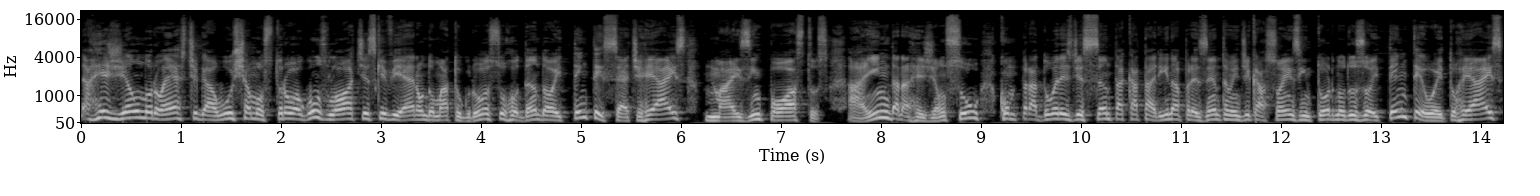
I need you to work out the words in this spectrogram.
a região noroeste gaúcha mostrou alguns lotes que vieram do Mato Grosso rodando a 87 reais, mais impostos. Ainda na região sul, compradores de Santa Catarina apresentam indicações em torno dos 88 reais,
